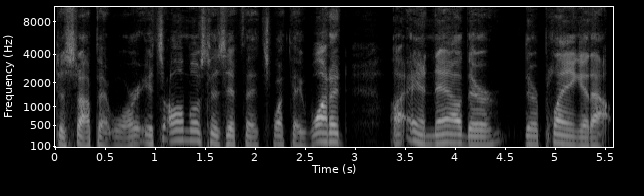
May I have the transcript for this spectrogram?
to stop that war. It's almost as if that's what they wanted, uh, and now they're they're playing it out.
